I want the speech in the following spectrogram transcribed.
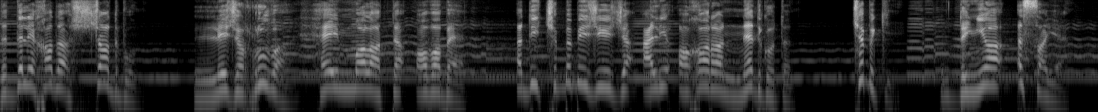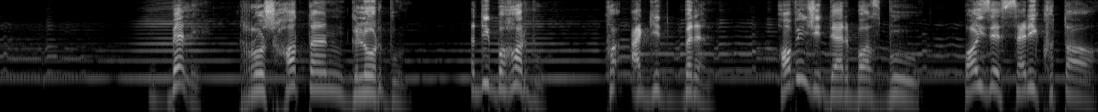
ده دل خدا شاد بون. لیج رووا هی مالا تا آوا به ادی چه ببیجی جا علی آغا را ندگوتن چه بکی؟ دنیا اصایه بله روش هاتن گلور بون. ادی بهار بو که اگید برن. هاوین جی درباز بو پایز سری کتا.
